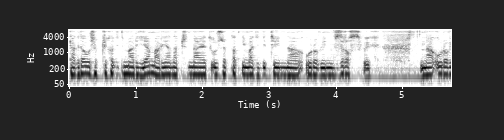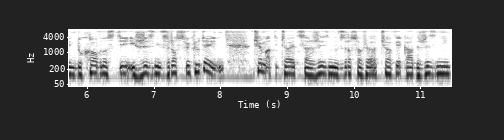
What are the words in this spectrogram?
когда уже приходит Мария, Мария начинает уже поднимать детей на уровень взрослых, на уровень духовности и жизни взрослых людей. Чем отличается жизнь взрослого человека от жизни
